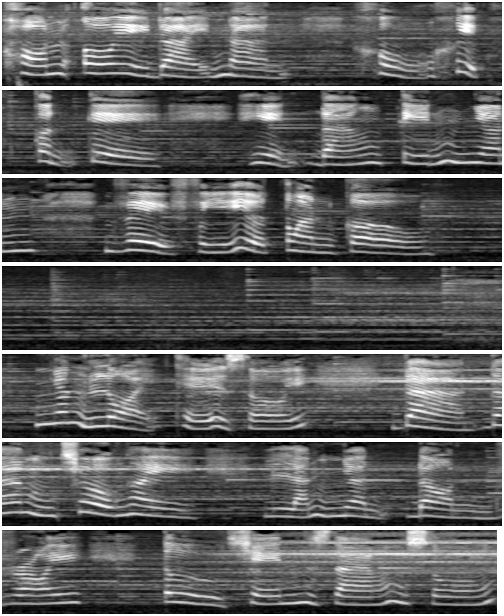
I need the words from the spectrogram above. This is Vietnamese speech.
Con ơi, đại nạn, khủng khiếp, cận kề, hiện đáng tín nhắn về phía toàn cầu. Nhân loại thế giới đã đang chờ ngày lãnh nhận đòn roi từ trên giáng xuống.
